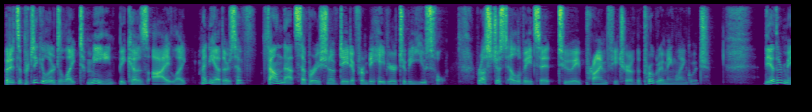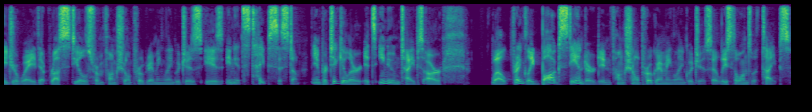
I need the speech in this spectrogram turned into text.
But it's a particular delight to me because I, like many others, have found that separation of data from behavior to be useful. Rust just elevates it to a prime feature of the programming language. The other major way that Rust steals from functional programming languages is in its type system. In particular, its enum types are, well, frankly, bog standard in functional programming languages, at least the ones with types.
